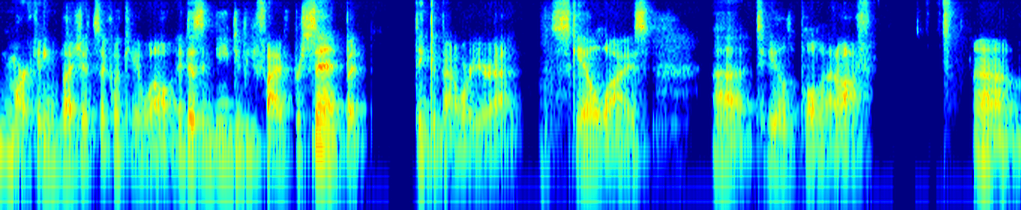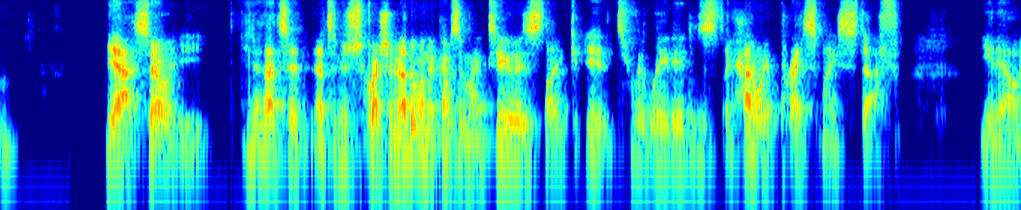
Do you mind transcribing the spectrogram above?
marketing budget. It's like, okay, well, it doesn't need to be 5%, but think about where you're at scale wise uh, to be able to pull that off. Um, yeah. So, you know, that's a, that's an interesting question. Another one that comes to mind too, is like, it's related is like, how do I price my stuff? You know,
